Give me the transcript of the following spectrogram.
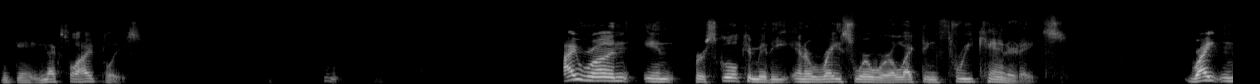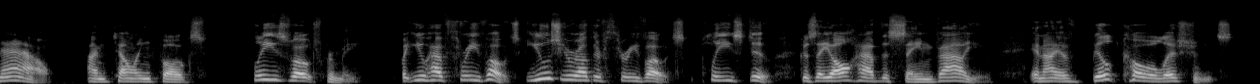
the game. Next slide, please. I run in for school committee in a race where we're electing three candidates. Right now, I'm telling folks, please vote for me but you have three votes. Use your other three votes. Please do, because they all have the same value. And I have built coalitions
